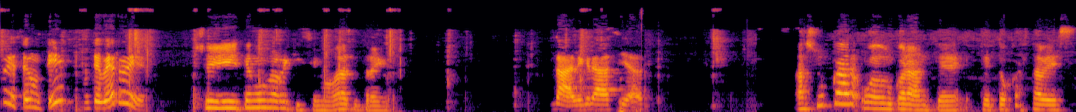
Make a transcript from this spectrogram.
¿Puede hacer un té? ¿Un té verde? Sí, tengo uno riquísimo. Ahora te traigo. Dale, gracias. ¿Azúcar o edulcorante te toca esta vez?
